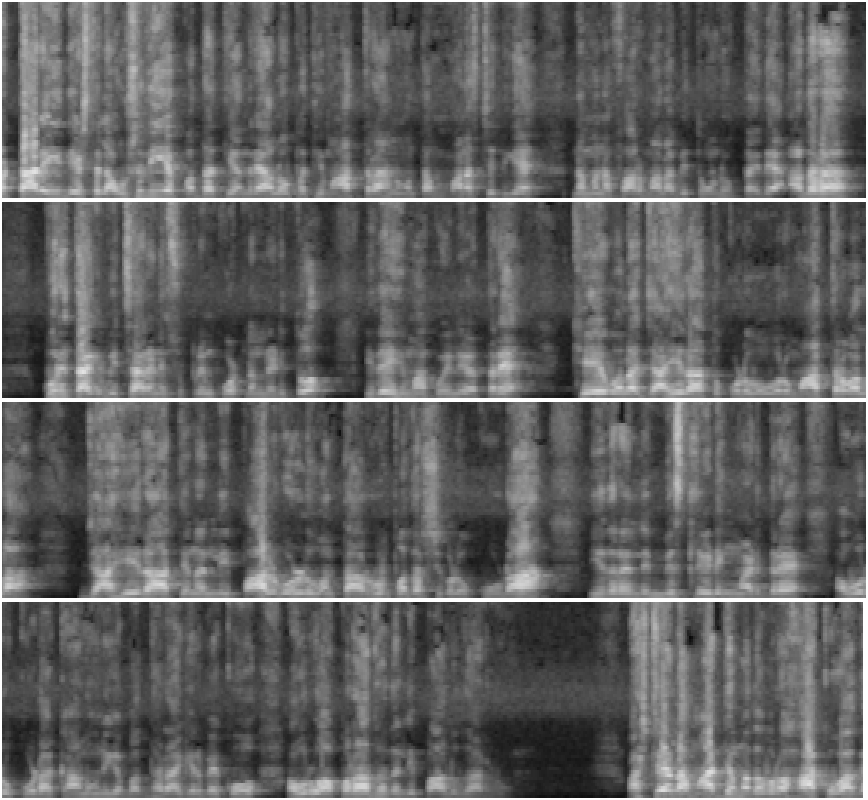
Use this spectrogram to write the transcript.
ಒಟ್ಟಾರೆ ಈ ದೇಶದಲ್ಲಿ ಔಷಧೀಯ ಪದ್ಧತಿ ಅಂದರೆ ಅಲೋಪತಿ ಮಾತ್ರ ಅನ್ನುವಂಥ ಮನಸ್ಥಿತಿಗೆ ನಮ್ಮನ್ನು ಫಾರ್ಮಾಲಾಬಿ ತೊಗೊಂಡು ಹೋಗ್ತಾ ಇದೆ. ಅದರ ಕುರಿತಾಗಿ ವಿಚಾರಣೆ ಸುಪ್ರೀಂ ಕೋರ್ಟ್ನಲ್ಲಿ ನಡೀತು. ಇದೇ ಹಿಮಾ ಕೊಹ್ಲಿ ಹೇಳ್ತಾರೆ ಕೇವಲ ಜಾಹೀರಾತು ಕೊಡುವವರು ಮಾತ್ರವಲ್ಲ, ಜಾಹೀರಾತಿನಲ್ಲಿ ಪಾಲ್ಗೊಳ್ಳುವಂಥ ರೂಪದರ್ಶಿಗಳು ಕೂಡ ಇದರಲ್ಲಿ ಮಿಸ್ಲೀಡಿಂಗ್ ಮಾಡಿದರೆ ಅವರು ಕೂಡ ಕಾನೂನಿಗೆ ಬದ್ಧರಾಗಿರಬೇಕು, ಅವರು ಅಪರಾಧದಲ್ಲಿ ಪಾಲುದಾರರು. ಅಷ್ಟೇ ಅಲ್ಲ, ಮಾಧ್ಯಮದವರು ಹಾಕುವಾಗ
